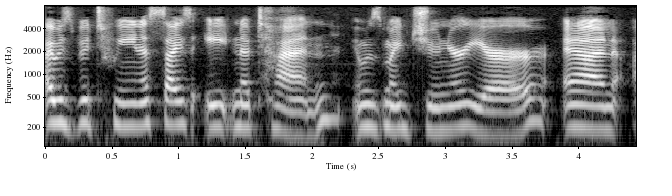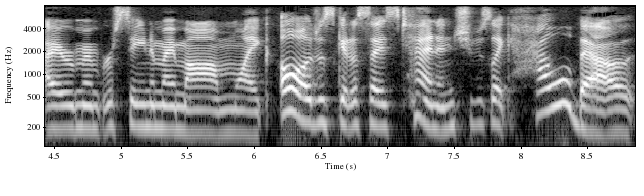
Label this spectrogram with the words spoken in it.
I was between a size 8 and a 10. It was my junior year and I remember saying to my mom like, "Oh, I'll just get a size 10." And she was like, "How about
